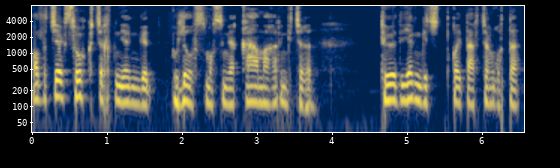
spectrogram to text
холч яг сөөх гэж яхад нь яг ингээд бүлөө ус мос ингээ гаамаагаар ингэж хагаад тэгээд яг ингэж гой даржангуудаа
